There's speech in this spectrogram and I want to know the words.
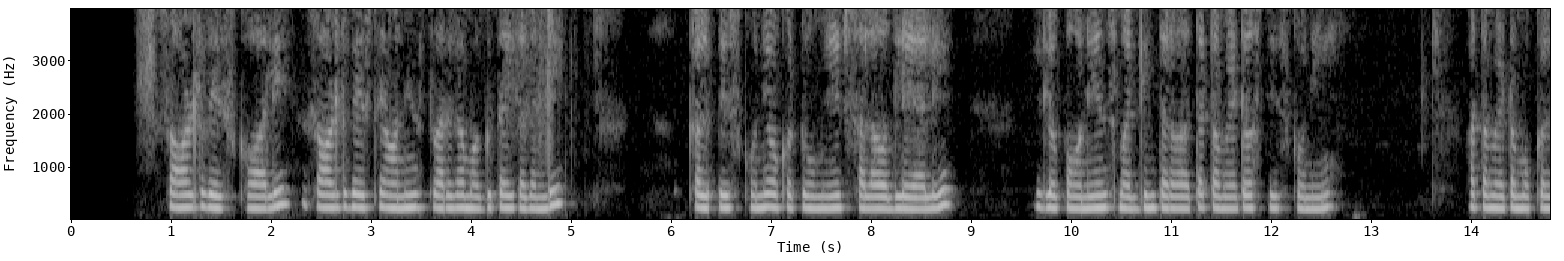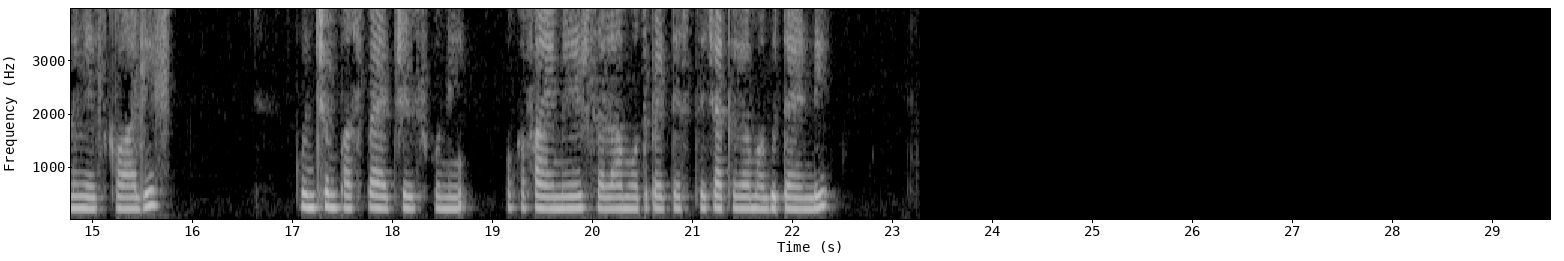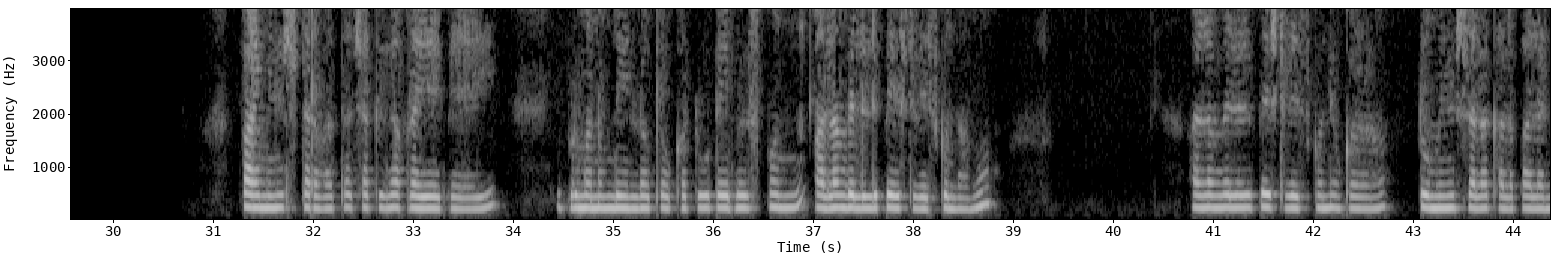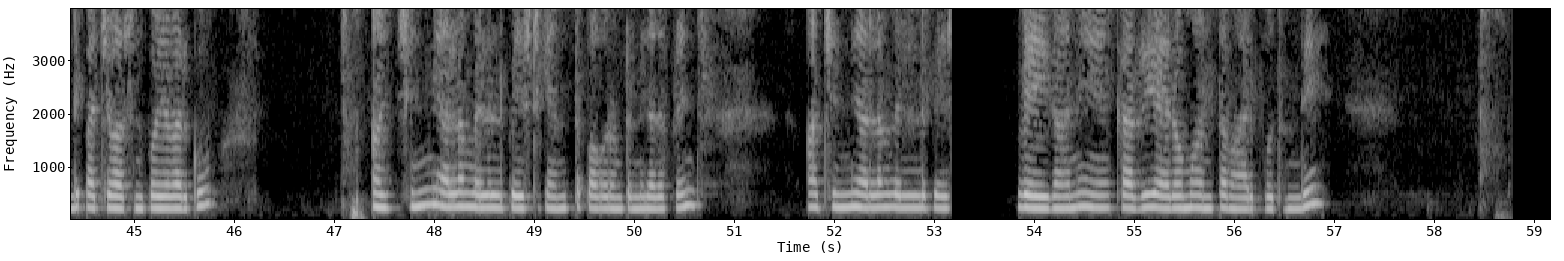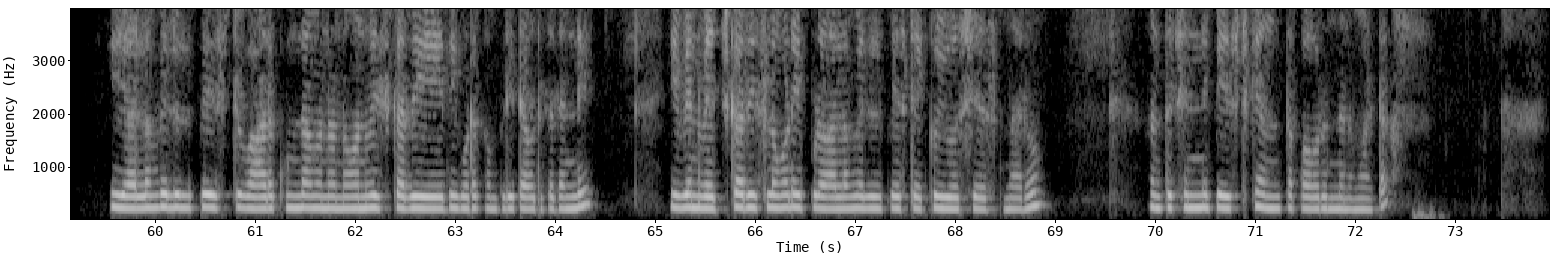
సాల్ట్ వేసుకోవాలి. సాల్ట్ వేస్తే ఆనియన్స్ త్వరగా మగ్గుతాయి కదండి. కలిపేసుకొని ఒక టూ మినిట్స్ అలా వదిలేయాలి. ఇలా ఆనియన్స్ మగ్గిన తర్వాత టొమాటోస్ తీసుకొని ఆ టమాటో ముక్కల్ని వేసుకోవాలి. కొంచెం పసుపు యాడ్ చేసుకుని ఒక ఫైవ్ మినిట్స్ అలా మూత పెట్టేస్తే చక్కగా మగ్గుతాయండి. ఫైవ్ మినిట్స్ తర్వాత చక్కగా ఫ్రై అయిపోయాయి. ఇప్పుడు మనం దీనిలోకి ఒక టూ టేబుల్ స్పూన్ అల్లం వెల్లుల్లి పేస్ట్ వేసుకుందాము. అల్లం వెల్లుల్లి పేస్ట్ వేసుకొని ఒక టూ మినిట్స్ అలా కలపాలండి పచ్చివాసన పోయే వరకు. ఆ చిన్ని అల్లం వెల్లుల్లి పేస్ట్కి ఎంత పవర్ ఉంటుంది కదా ఫ్రెండ్స్? ఆ చిన్ని అల్లం వెల్లుల్లి పేస్ట్ వేయగానే కర్రీ అరోమా అంతా మారిపోతుంది. ఈ అల్లం వెల్లుల్లి పేస్ట్ వాడకుండా మన నాన్ వెజ్ కర్రీ ఏది కూడా కంప్లీట్ అవ్వదు కదండి. ఈవెన్ వెజ్ కర్రీస్లో కూడా ఇప్పుడు అల్లం వెల్లుల్లి పేస్ట్ ఎక్కువ యూస్ చేస్తున్నారు. అంత చిన్న పేస్ట్కి అంత పవర్ ఉందన్నమాట.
